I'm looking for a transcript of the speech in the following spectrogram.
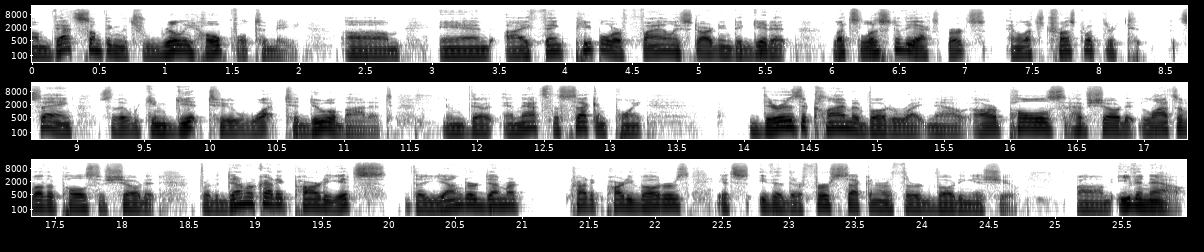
Um, that's something that's really hopeful to me. Um, and I think people are finally starting to get it. Let's listen to the experts and let's trust what they're t- saying so that we can get to what to do about it. And, the, and that's the second point. There is a climate voter right now. Our polls have showed it. Lots of other polls have showed it. For the Democratic Party, it's the younger Democratic Party voters. It's either their first, second, or third voting issue. Um, even now,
